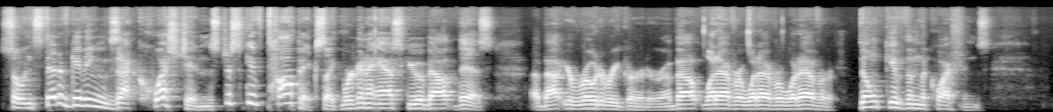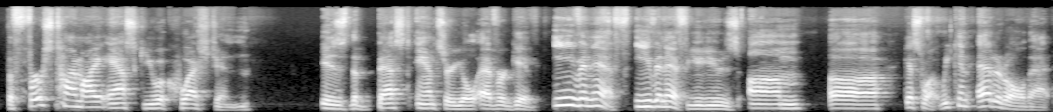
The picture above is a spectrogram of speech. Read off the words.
So instead of giving exact questions, just give topics. Like we're going to ask you about this, about your rotary girder, about whatever, whatever, whatever. Don't give them the questions. The first time I ask you a question is the best answer you'll ever give. Even if, even if you use um, uh, guess what? We can edit all that.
